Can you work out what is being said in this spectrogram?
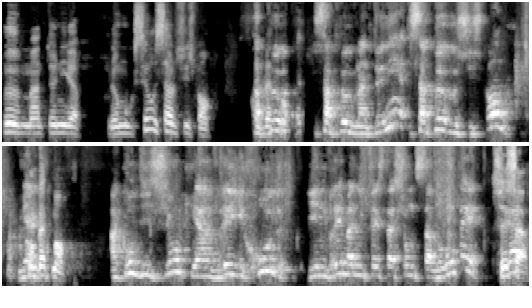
peut maintenir le mouxé ou ça le suspend? Ça peut, ça peut, maintenir, ça peut le suspendre. Complètement. À, condition qu'il y ait un vrai iroud, il y ait une vraie manifestation de sa volonté. C'est ça.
